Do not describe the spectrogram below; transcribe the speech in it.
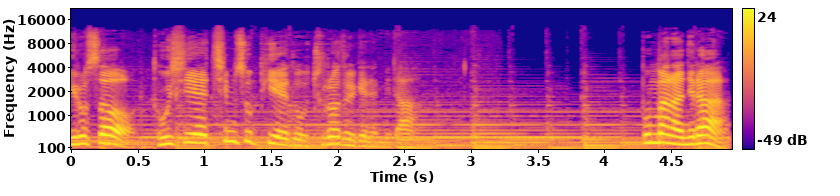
이로써 도시의 침수 피해도 줄어들게 됩니다. 뿐만 아니라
